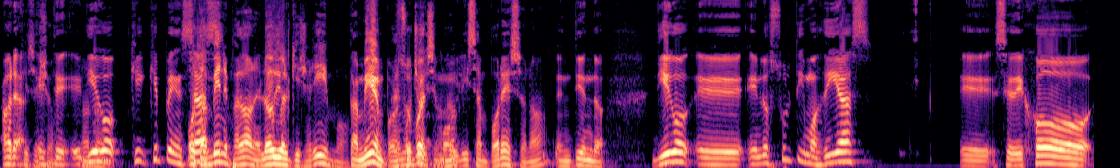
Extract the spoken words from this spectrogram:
Ahora, este, Diego, ¿qué, ¿qué, pensás? O también, perdón, el odio al kirchnerismo. También, por supuesto. que se movilizan por eso, ¿no? Entiendo. Diego, eh, en los últimos días eh, se dejó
